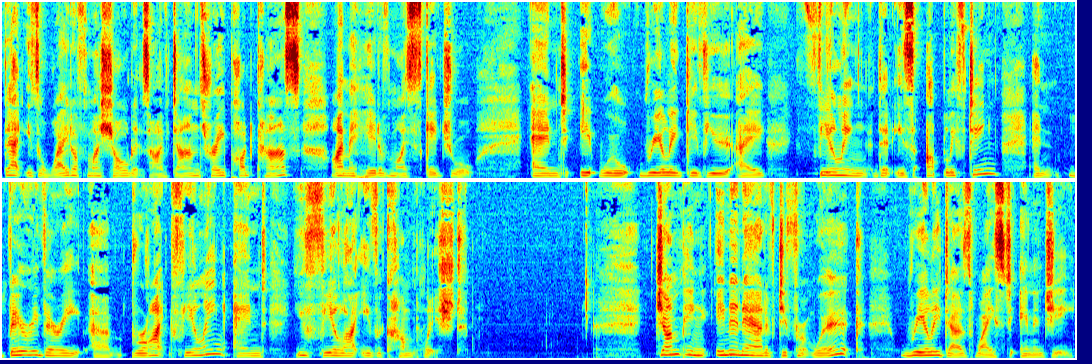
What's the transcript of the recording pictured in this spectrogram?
That is a weight off my shoulders. I've done three podcasts. I'm ahead of my schedule. And it will really give you a feeling that is uplifting and very, very uh, bright feeling, and you feel like you've accomplished. Jumping in and out of different work really does waste energy,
